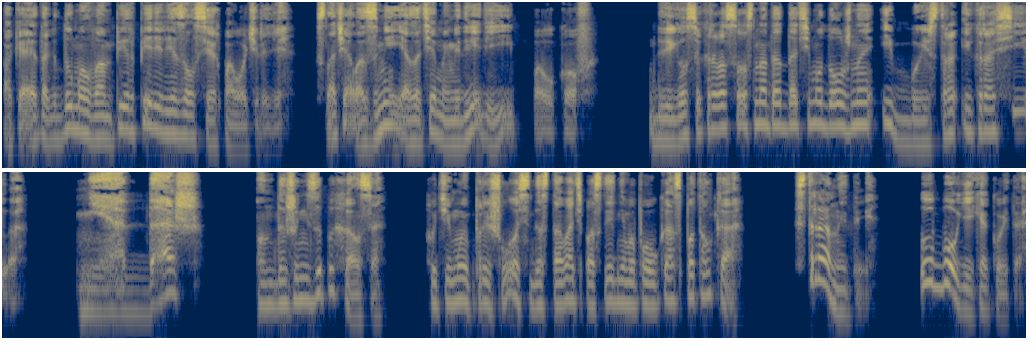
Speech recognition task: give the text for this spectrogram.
Пока я так думал, вампир перерезал всех по очереди. Сначала змей, а затем и медведей, и пауков. Двигался кровосос, надо отдать ему должное, и быстро, и красиво. «Не отдашь?» Он даже не запыхался, хоть ему и пришлось доставать последнего паука с потолка. «Странный ты, убогий какой-то.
